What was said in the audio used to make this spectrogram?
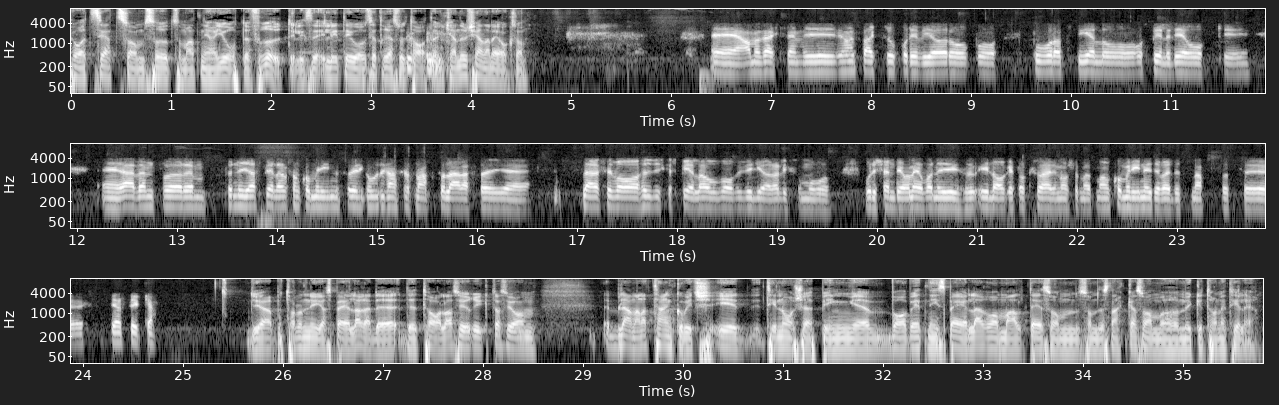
på ett sätt som ser ut som att ni har gjort det förut, lite oavsett resultaten. Kan du känna det också? Eh, ja, men verkligen. Vi, vi har en stark tro på det vi gör och på, på vårt spel och, och spelidé. Och, eh, eh, även för, eh, för nya spelare som kommer in så går det ganska snabbt att lära sig, eh, lära sig vad, hur vi ska spela och vad vi vill göra. Liksom. Och, och det kände jag när jag var ny i laget också här i Norrköping, att man kommer in i det väldigt snabbt. Så att, det är en styrka. Ja, på tal om nya spelare, det, det talas ju, ryktas ju om bland annat Tankovic i, till Norrköping. Vad vet ni spelare om allt det som, som det snackas om och hur mycket tar ni till er?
